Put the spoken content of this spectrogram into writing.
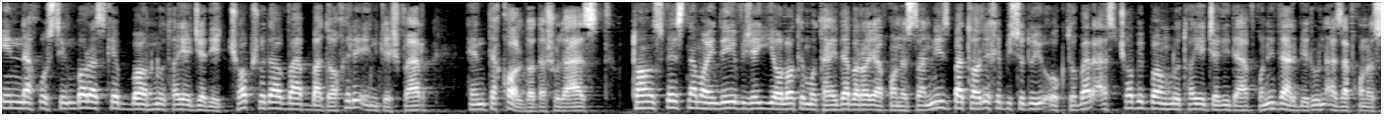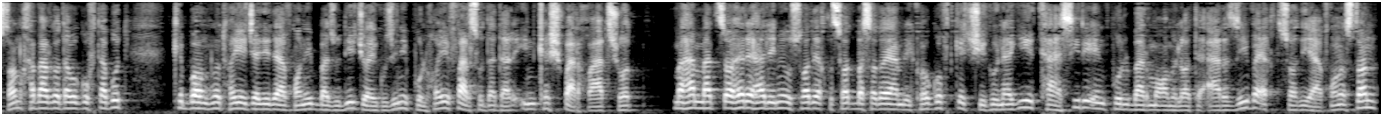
این نخستین بار است که بانکنوت های جدید چاپ شده و به داخل این کشور انتقال داده شده است ترانسفست نماینده ویژه ایالات متحده برای افغانستان نیز به تاریخ 22 اکتبر از چاپ های جدید افغانی در بیرون از افغانستان خبر داده و گفته بود که های جدید افغانی به زودی جایگزین پولهای فرسوده در این کشور خواهد شد. محمد ظاهر حلیمی استاد اقتصاد به صدای آمریکا گفت که چگونگی تاثیر این پول بر معاملات ارزی و اقتصادی افغانستان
